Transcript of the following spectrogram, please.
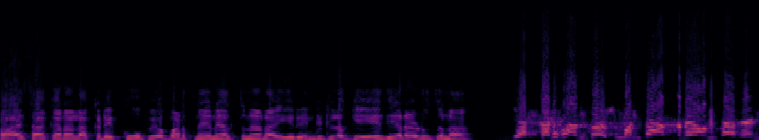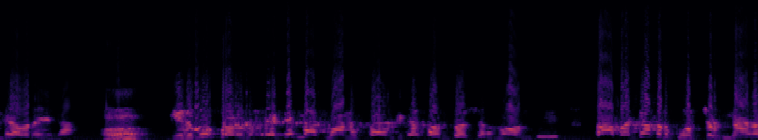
సహాయ సహకారాలు అక్కడ ఎక్కువ ఉపయోగపడుతున్నాయని వెళ్తున్నారా? ఈ రెండిట్లోకి ఏది అని అడుగుతున్నా? ఎక్కడ సంతోషం ఉంటే అక్కడే ఉంటారండి ఎవరైనా. ఇరుగు పొరుగు అయితే నాకు మనశ్శాంతిగా సంతోషంగా ఉంది. కాబట్టి అక్కడ కూర్చుంటున్నాను.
